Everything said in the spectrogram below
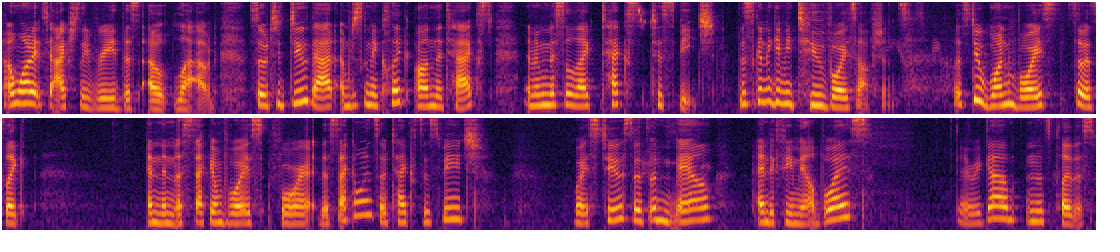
I want it to actually read this out loud. So to do that, I'm just going to click on the text and I'm going to select text to speech. This is going to give me two voice options. Let's do one voice so it's like, and then a second voice for the second one. So text to speech, voice two. So it's a male and a female voice. There we go. And let's play this.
